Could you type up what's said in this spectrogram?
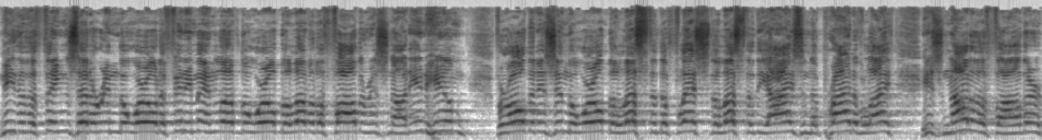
neither the things that are in the world. If any man love the world, the love of the Father is not in him. For all that is in the world, the lust of the flesh, the lust of the eyes, and the pride of life is not of the Father,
